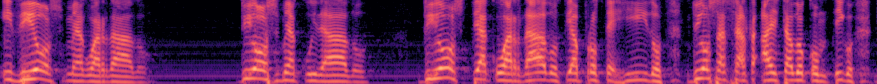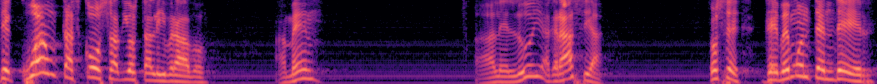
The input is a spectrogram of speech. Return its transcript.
y Dios me ha guardado. Dios me ha cuidado. Dios te ha guardado, te ha protegido. Dios ha, estado contigo. ¿De cuántas cosas Dios te ha librado? Amén. Aleluya, gracias. Entonces, debemos entender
